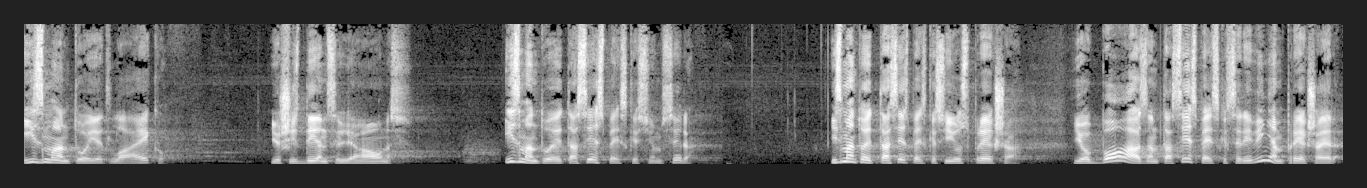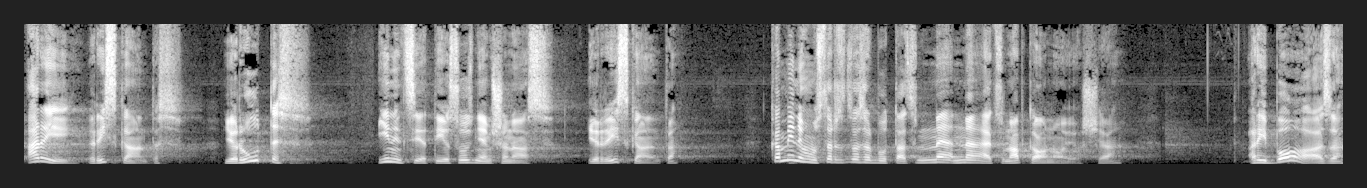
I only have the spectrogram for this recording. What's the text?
Izmantojiet laiku, jo šīs dienas ir ļaunas. Izmantojiet tās iespējas, kas jums ir. Izmantojiet tās iespējas, kas ir jūsu priekšā. Jo Boāzam tās iespējas, kas arī viņam priekšā ir, arī riskantas. Ja Rūtes iniciatīvas uzņemšanās ir riskanta, kā minimums tas, tas var būt tāds nēts un apkaunojošs. Ja? Arī Boāza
